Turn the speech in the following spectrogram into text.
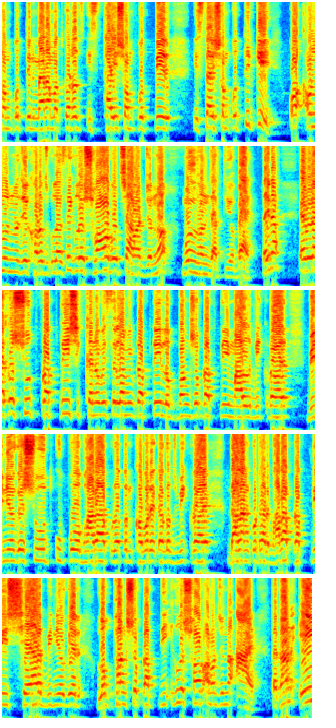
সম্পত্তির মেরামত খরচ, স্থায়ী সম্পত্তির স্থায়ী সম্পত্তির কি? অন্যান্য যে খরচগুলো আছে, এগুলো সব হচ্ছে আমার জন্য মূলধন জাতীয় ব্যয়, তাই না? এবার দেখো, সুদ প্রাপ্তি শিক্ষানবী ইসলামী প্রাপ্তি, লভ্যাংশ প্রাপ্তি, মাল বিক্রয়, বিনিয়োগের সুদ, উপ, ভাড়া, পুরাতন খবরের কাগজ বিক্রয়, দালান কোঠার ভাড়া প্রাপ্তি শেয়ার বিনিয়োগের লভ্যাংশ প্রাপ্তি, এগুলো সব আমার জন্য আয়। তার কারণ এই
